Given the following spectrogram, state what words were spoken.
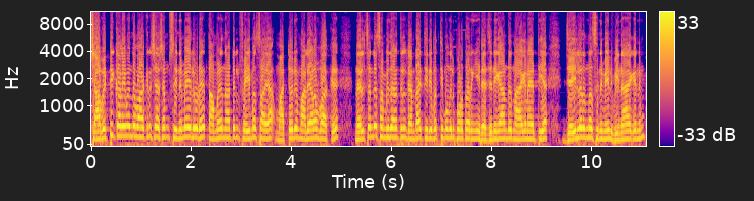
ചവിട്ടിക്കളയും എന്ന വാക്കിന് ശേഷം സിനിമയിലൂടെ തമിഴ്നാട്ടിൽ ഫേമസ് ആയ മറ്റൊരു മലയാളം വാക്ക് നെൽസന്റെ സംവിധാനത്തിൽ രണ്ടായിരത്തി ഇരുപത്തി മൂന്നിൽ പുറത്തിറങ്ങി രജനികാന്ത് നായകനായെത്തിയ ജയിലർ എന്ന സിനിമയിൽ വിനായകനും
